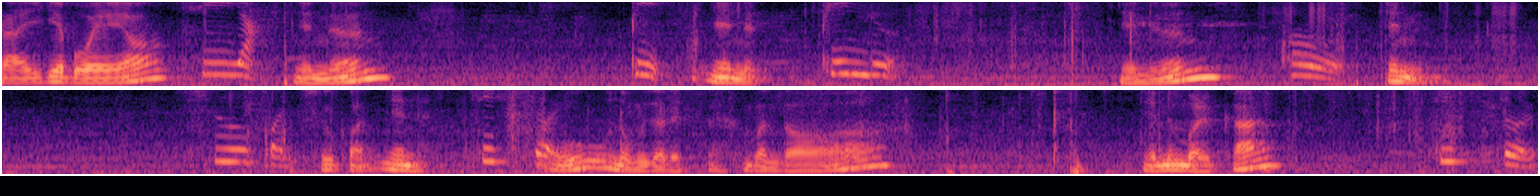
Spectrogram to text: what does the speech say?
자, 이게 뭐예요? 시약, 얘는? 비, 얘는? 빈두, 얘는? 거울, 얘는? 수건, 수건. 얘는? 칫솔, 오 너무 잘했어요. 한 번 더. 얘는 뭘까? 칫솔,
